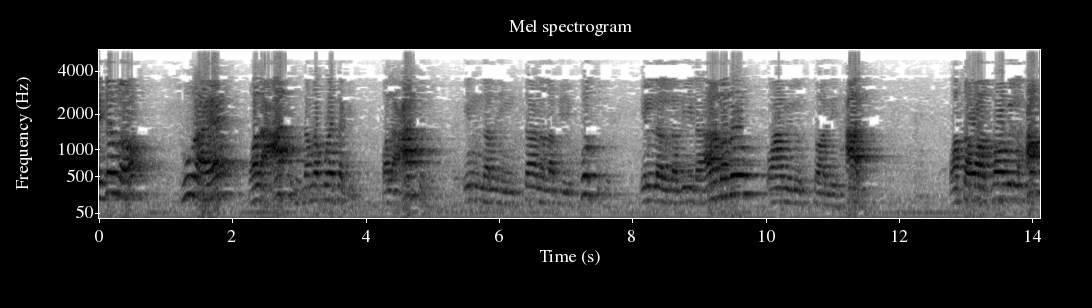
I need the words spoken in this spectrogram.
এই জন্য সুরায় বলা আস আমরা পড়ে থাকি বলা আস ইন্নাল ইনসান ইল্লাল্লাযীনা আমানু ওয়া আমিলুস সালিহাত ওয়া তাওয়াসাউ বিল হক,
